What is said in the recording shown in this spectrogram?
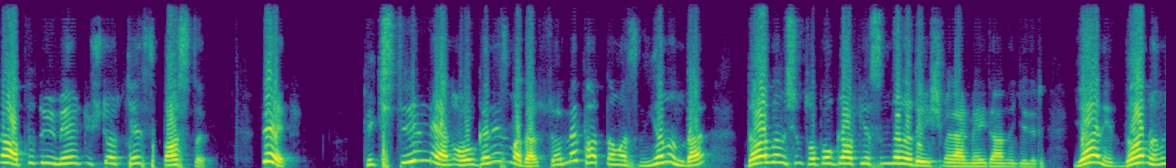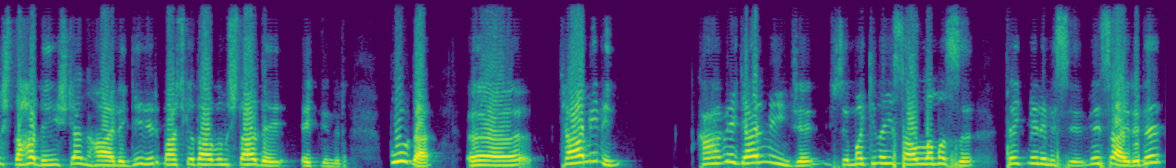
ne yaptı? Düğmeye 3-4 kez bastı. Ve pekiştirilmeyen organizmada sönme patlamasının yanında davranışın topografyasında da değişmeler meydana gelir. Yani davranış daha değişken hale gelir, başka davranışlar da eklenir. Burada e, Kamil'in kahve gelmeyince işte makineyi sallaması, tekmelemesi vesaire de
